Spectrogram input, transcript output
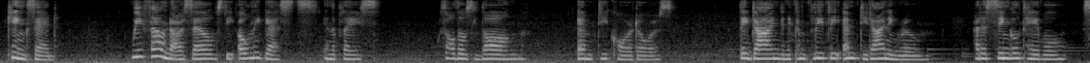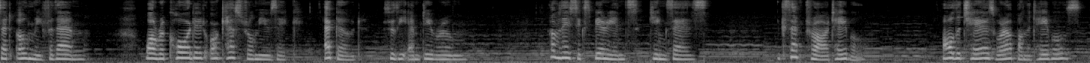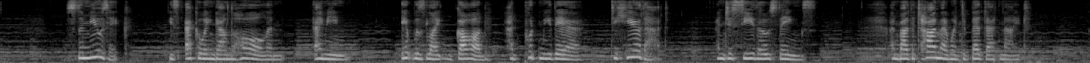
King said, We found ourselves the only guests in the place, with all those long, empty corridors. They dined in a completely empty dining room, at a single table set only for them while recorded orchestral music echoed through the empty room. Of this experience, King says, except for our table, all the chairs were up on the tables, so the music is echoing down the hall, and I mean, it was like God had put me there to hear that and to see those things. And by the time I went to bed that night,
